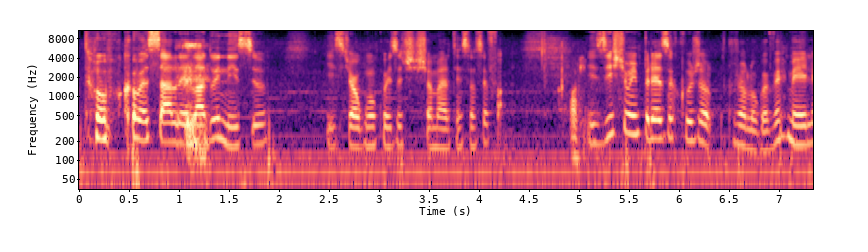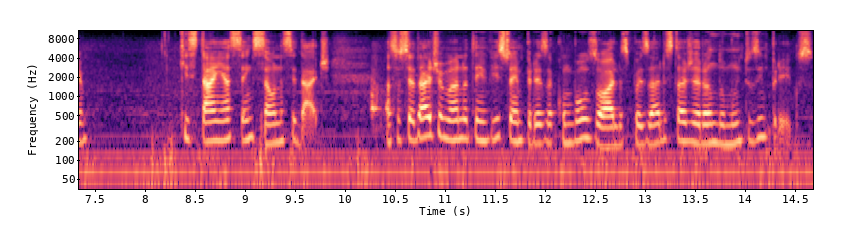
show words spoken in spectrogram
Então vou começar a ler lá do início. E se alguma coisa te chamar a atenção, você fala. Ok. Existe uma empresa cuja, cuja logo é vermelha, que está em ascensão na cidade. A sociedade humana tem visto a empresa com bons olhos, pois ela está gerando muitos empregos.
